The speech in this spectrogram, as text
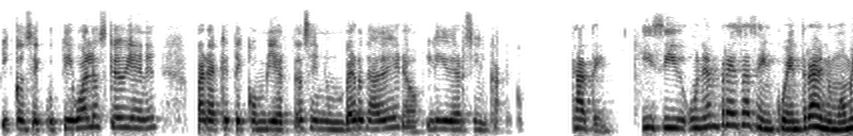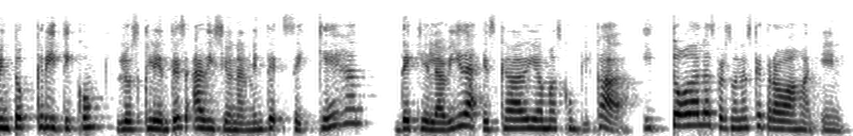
y consecutivo a los que vienen para que te conviertas en un verdadero líder sin cargo. Kate, y si una empresa se encuentra en un momento crítico, los clientes adicionalmente se quejan de que la vida es cada día más complicada y todas las personas que trabajan en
